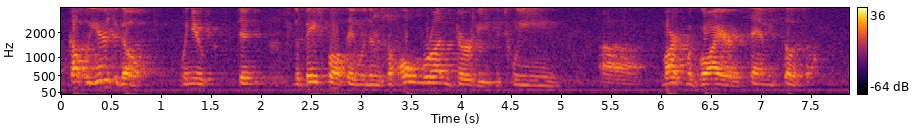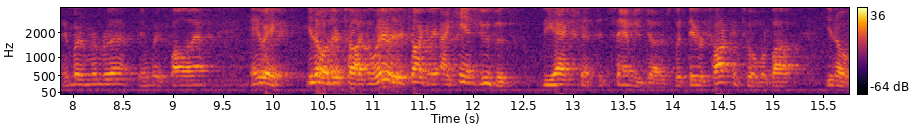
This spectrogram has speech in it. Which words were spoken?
a couple years ago, when you did the baseball thing, when there was the home run derby between uh, Mark McGwire and Sammy Sosa. Anybody remember that? Anybody follow that? Anyway, you know they're talking. Whatever they're talking, I can't do the the accent that Sammy does, but they were talking to him about you know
